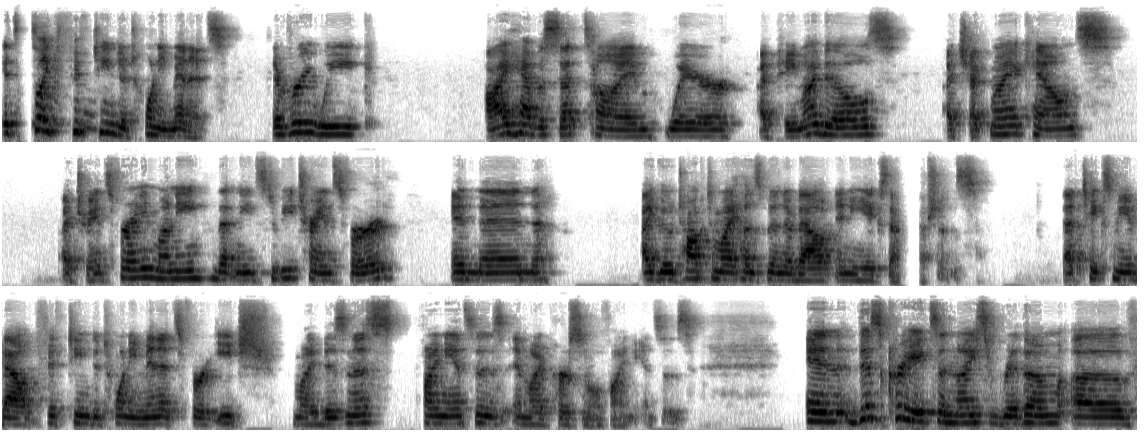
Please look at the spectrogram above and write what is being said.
it's like 15 to 20 minutes every week. I have a set time where I pay my bills, I check my accounts, I transfer any money that needs to be transferred, and then I go talk to my husband about any exceptions. That takes me about 15 to 20 minutes for each my business finances and my personal finances. And this creates a nice rhythm of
